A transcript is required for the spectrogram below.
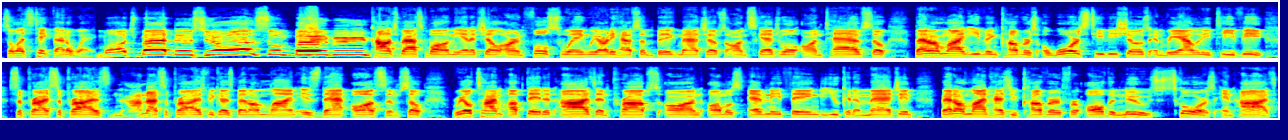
So let's take that away. March Madness, you're awesome, baby. College basketball and the NHL are in full swing. We already have some big matchups on schedule, on tabs. So BetOnline even covers awards, TV shows, and reality TV. Surprise, surprise. I'm not surprised because BetOnline is that awesome. So real time updated odds and props on almost anything you can imagine. BetOnline has you covered for all the news, scores, and odds.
